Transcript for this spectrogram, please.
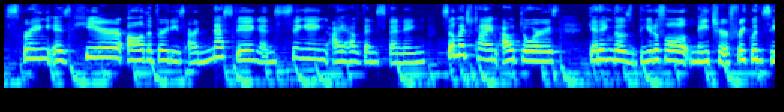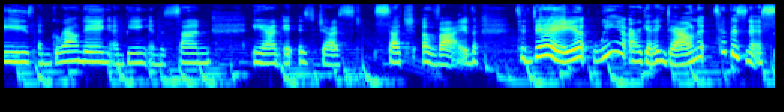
Spring is here. All the birdies are nesting and singing. I have been spending so much time outdoors getting those beautiful nature frequencies and grounding and being in the sun. And it is just such a vibe. Today, we are getting down to business.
